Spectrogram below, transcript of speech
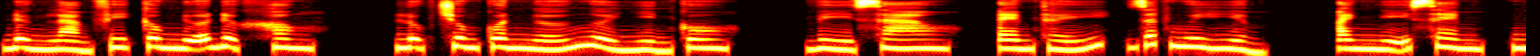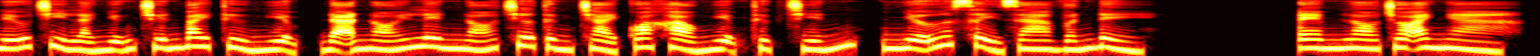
Đừng làm phi công nữa được không? Lục Trung Quân ngớ người nhìn cô. Vì sao? Em thấy, rất nguy hiểm. Anh nghĩ xem, nếu chỉ là những chuyến bay thử nghiệm đã nói lên nó chưa từng trải qua khảo nghiệm thực chiến, nhỡ xảy ra vấn đề. Em lo cho anh à?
